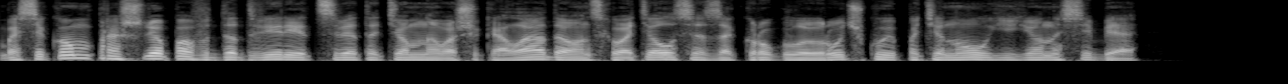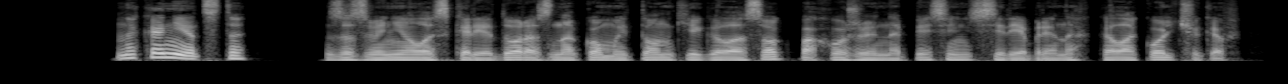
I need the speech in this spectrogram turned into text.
Босиком прошлепав до двери цвета темного шоколада, он схватился за круглую ручку и потянул ее на себя. «Наконец-то!» — зазвенел из коридора знакомый тонкий голосок, похожий на песень серебряных колокольчиков —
